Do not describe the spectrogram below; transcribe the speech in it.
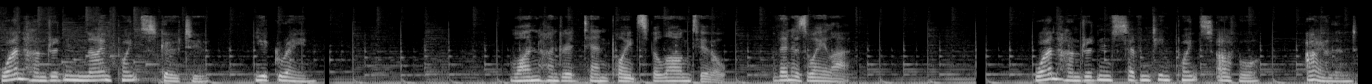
109 points go to Ukraine. 110 points belong to Venezuela. 117 points are for Ireland.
